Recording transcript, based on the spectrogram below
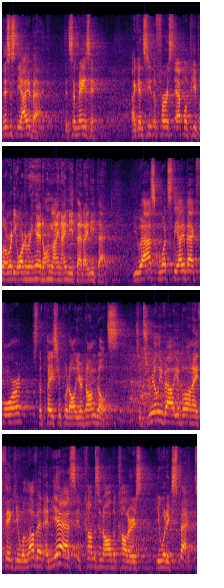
This is the iBag. It's amazing. I can see the first Apple people already ordering it online. I need that, I need that. You ask, what's the iBag for? It's the place you put all your dongles. So it's really valuable and I think you will love it. And yes, it comes in all the colors you would expect.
